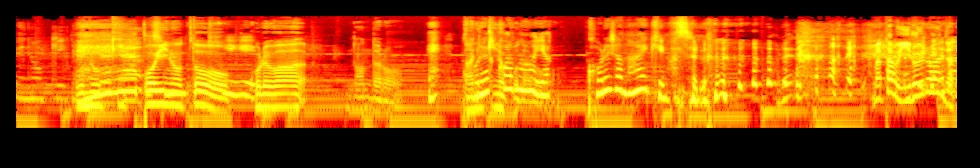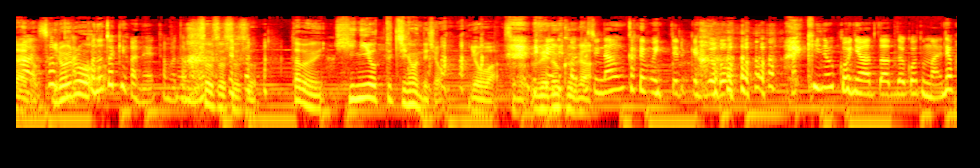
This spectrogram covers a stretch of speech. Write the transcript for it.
えのき。えのきっぽいのと、えーこれは、なんだろう。え、こ何れかな？いや、これじゃない気がする。あれ？まあ多分いろいろあるんじゃないの？いろいろこ。の時はね、たまたまね。そうそうそうそう。多分日によって違うんでしょ？要は、その上の句が。私何回も言ってるけど、キノコに当たったことない。でも、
